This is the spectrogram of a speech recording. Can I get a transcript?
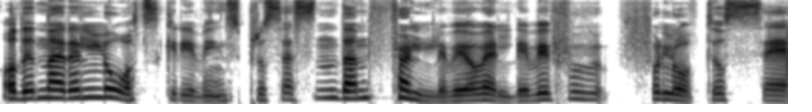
Og den derre låtskrivingsprosessen, den følger vi jo veldig. Vi får, får lov til å se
